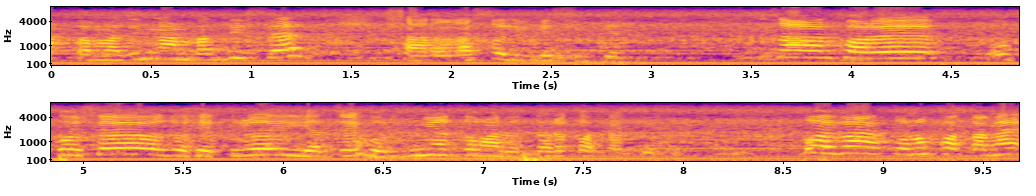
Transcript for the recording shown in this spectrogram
আক্তার মাঝির নাম্বার দিছে সারারা চলে গেছি গিয়ে যাওয়ার পরে কইছে সেগুলো ইয়ে যে হরিমিয়া দোকানের ধরে কথা দিব কইবা। আর কোনো কথা নাই,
